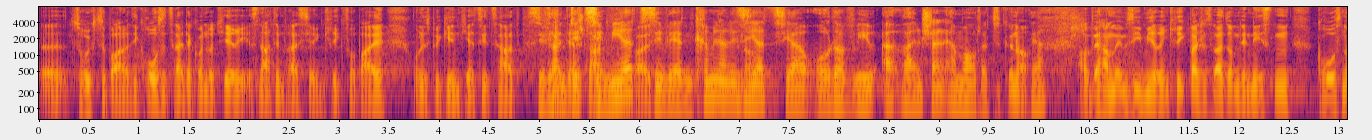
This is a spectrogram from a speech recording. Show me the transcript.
äh, zurückzubauen. Die große Zeit der Condottieri ist nach dem Dreißigjährigen Krieg vorbei und es beginnt jetzt die Zeit, sie werden der dezimiert, sie werden kriminalisiert, genau. ja, oder wie Wallenstein ermordet. Genau. Ja? Aber wir haben im Siebenjährigen Krieg beispielsweise, um den nächsten großen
